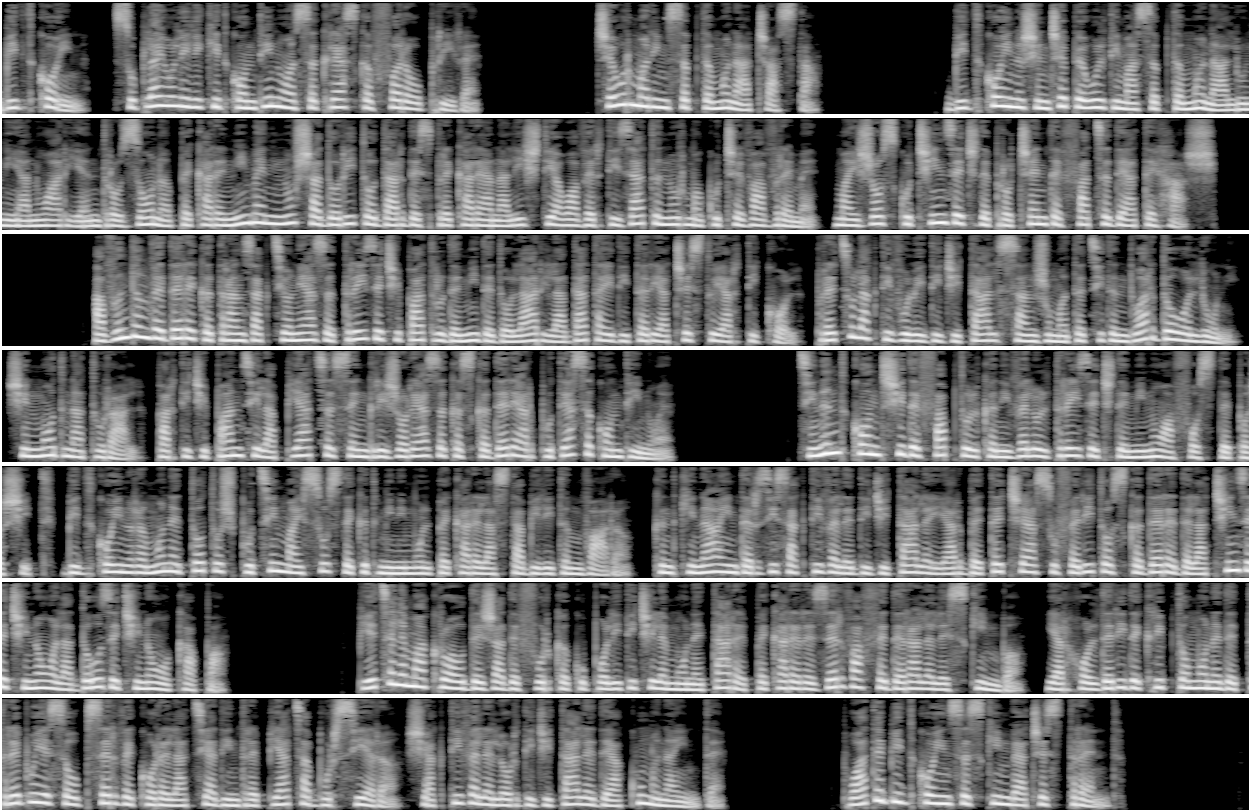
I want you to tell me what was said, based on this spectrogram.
Bitcoin. Supply-ul lichid continuă să crească fără oprire. Ce urmărim săptămâna aceasta? Bitcoin își începe ultima săptămână a lunii ianuarie într-o zonă pe care nimeni nu și-a dorit-o, dar despre care analiștii au avertizat în urmă cu ceva vreme, mai jos cu 50% față de ATH. Având în vedere că tranzacționează 34.000 de dolari la data editării acestui articol, prețul activului digital s-a înjumătățit în doar două luni și, în mod natural, participanții la piață se îngrijorează că scăderea ar putea să continue. Ținând cont și de faptul că nivelul 30 de nu a fost depășit, Bitcoin rămâne totuși puțin mai sus decât minimul pe care l-a stabilit în vară, când China a interzis activele digitale iar BTC a suferit o scădere de la 59 la 29 capa. Piețele macro au deja de furcă cu politicile monetare pe care Rezerva Federală le schimbă, iar holderii de criptomonede trebuie să observe corelația dintre piața bursieră și activele lor digitale de acum înainte. Poate Bitcoin să schimbe acest trend?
